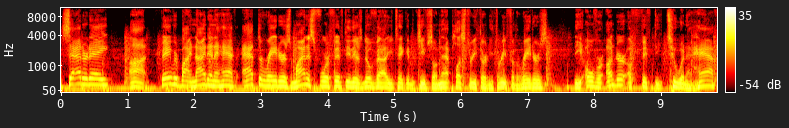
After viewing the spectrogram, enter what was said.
Saturday, uh, favored by nine and a half at the Raiders, minus 450. There's no value taking the Chiefs on that, plus 333 for the Raiders. The over under of 52 and a half.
